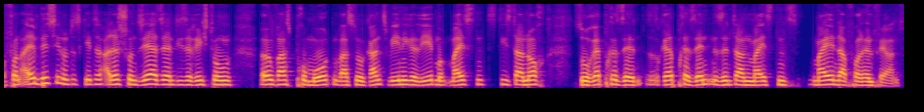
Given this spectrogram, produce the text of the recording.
von allem bisschen und es geht dann alles schon sehr, sehr in diese Richtung, irgendwas promoten, was nur ganz wenige leben und meistens, die es da noch so Repräsent Repräsenten sind dann meistens Meilen davon entfernt.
